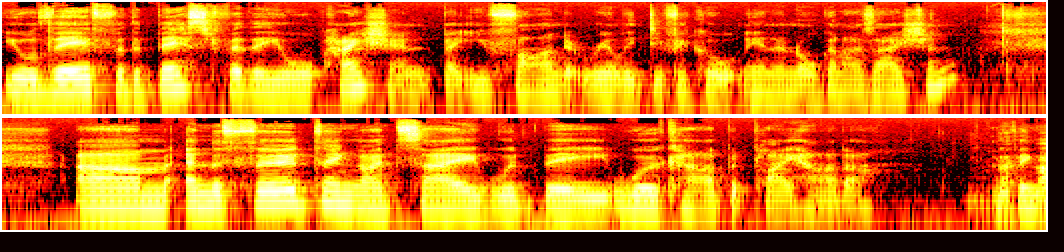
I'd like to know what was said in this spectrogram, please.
You're there for the best for the, your patient, but you find it really difficult in an organisation. Um, and the third thing I'd say would be work hard but play harder. I think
